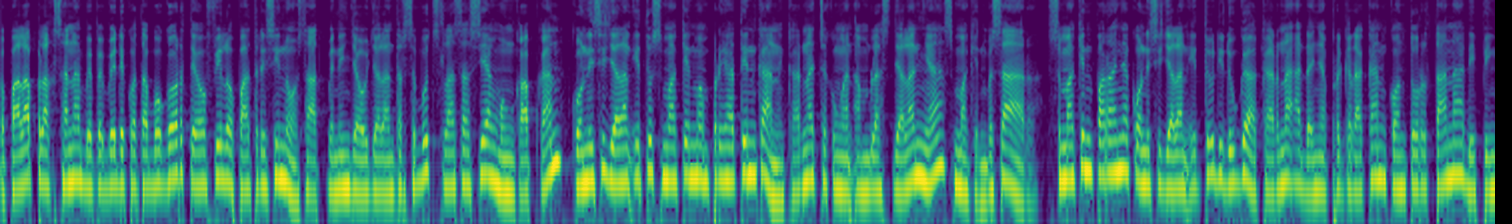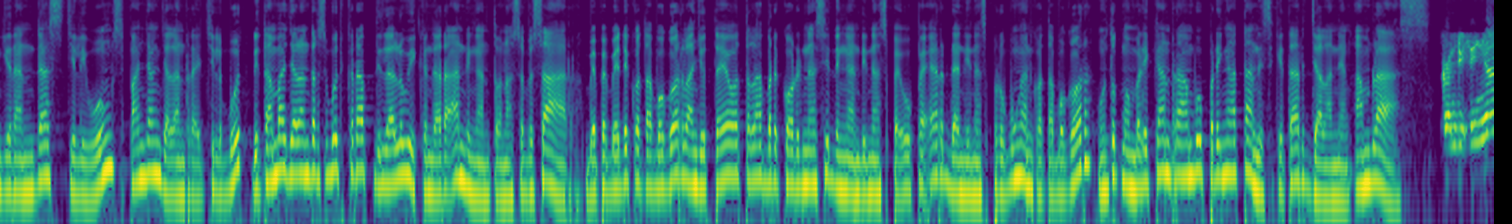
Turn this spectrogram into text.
Kepala Pelaksana BPBD Kota Bogor, Teofilo Patrisino, saat meninjau jalan tersebut selasa siang mengungkapkan kondisi jalan itu semakin memprihatinkan karena cekungan amblas jalannya semakin besar. Semakin parahnya kondisi jalan itu diduga karena adanya pergerakan kontur tanah di pinggiran das Ciliwung sepanjang Jalan Raya Cilebut, ditambah jalan tersebut kerap dilalui kendaraan dengan tonase besar. BPBD Kota Bogor lanjut Teo telah berkoordinasi dengan Dinas PUPR dan Dinas Perhubungan Kota Bogor untuk memberikan rambu peringatan di sekitar jalan yang amblas. Kondisinya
